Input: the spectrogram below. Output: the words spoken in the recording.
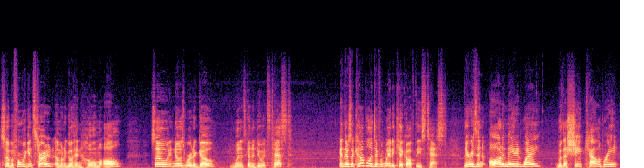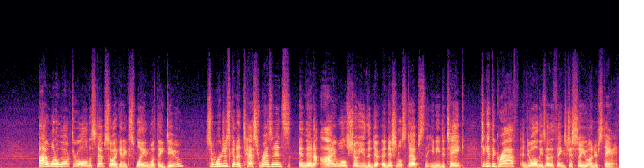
So before we get started, I'm going to go ahead and home all so it knows where to go when it's going to do its test. And there's a couple of different ways to kick off these tests. There is an automated way with a shape calibrate. I want to walk through all the steps so I can explain what they do. So we're just going to test resonance and then I will show you the additional steps that you need to take to get the graph and do all these other things just so you understand.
